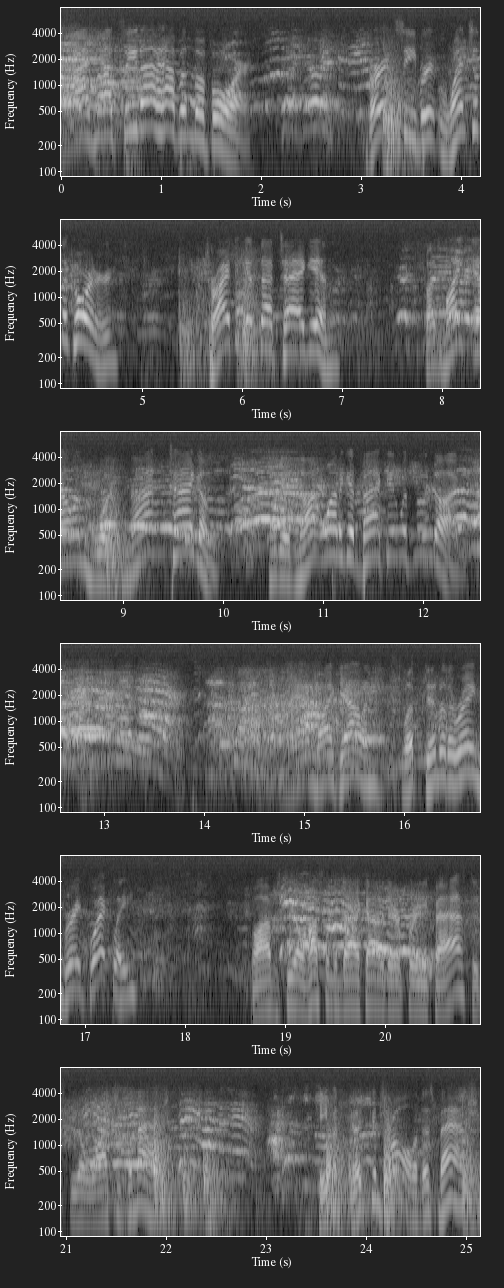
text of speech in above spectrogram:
I've not seen that happen before. Verne Siebert went to the corner, tried to get that tag in, but Mike Allen would not tag him. He did not want to get back in with Moondog. Mike Allen slipped into the ring very quickly. Bob Steele hustled him back out of there pretty fast as Steele watches the match. Keeping good control of this match.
